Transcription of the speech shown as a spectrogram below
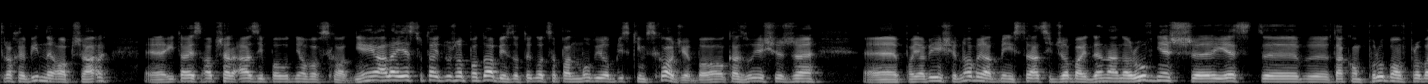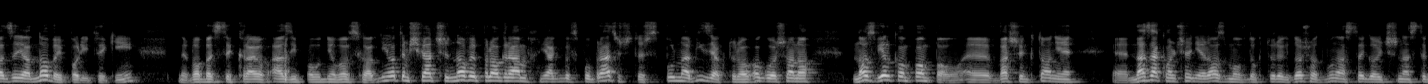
trochę w inny obszar i to jest obszar Azji Południowo-Wschodniej, ale jest tutaj dużo podobieństw do tego, co Pan mówi o Bliskim Wschodzie, bo okazuje się, że e, pojawienie się nowej administracji Joe Bidena no również e, jest e, taką próbą wprowadzenia nowej polityki wobec tych krajów Azji Południowo-Wschodniej. O tym świadczy nowy program jakby współpracy, czy też wspólna wizja, którą ogłoszono no, z wielką pompą w Waszyngtonie na zakończenie rozmów, do których doszło 12 i 13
